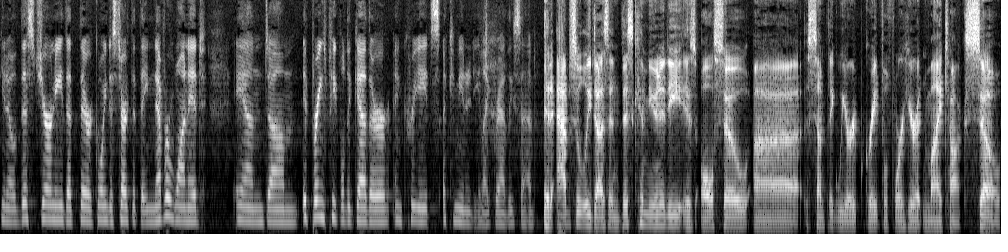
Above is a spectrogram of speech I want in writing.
you know, this journey that they're going to start that they never wanted. And um, it brings people together and creates a community, like Bradley said. It absolutely does. And this community is also uh, something we are grateful for here at My Talk. So,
